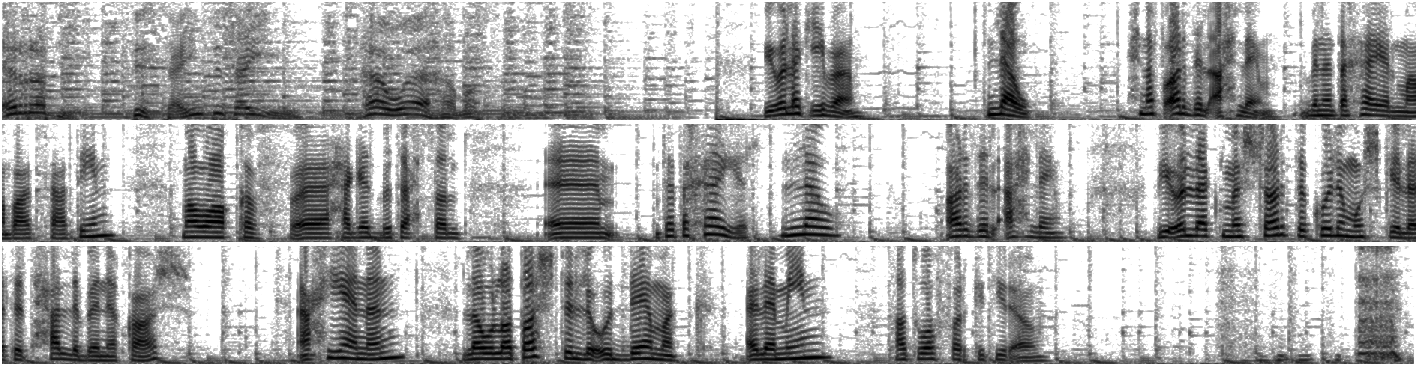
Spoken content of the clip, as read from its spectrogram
الراديو 90 90 هواها مصر. بيقولك إيه بقى؟ لو إحنا في أرض الأحلام بنتخيل مع بعض ساعتين مواقف آه، حاجات بتحصل تتخيل لو أرض الأحلام. بيقولك مش شرط كل مشكلة تتحل بنقاش. أحيانا لو لطشت اللي قدامك قلمين هتوفر كتير قوي.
